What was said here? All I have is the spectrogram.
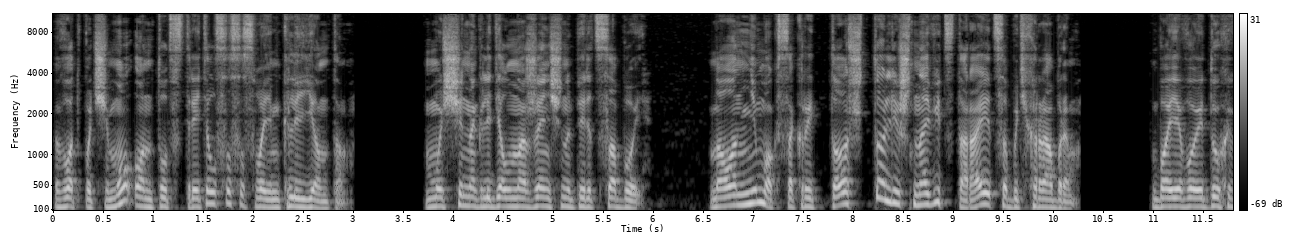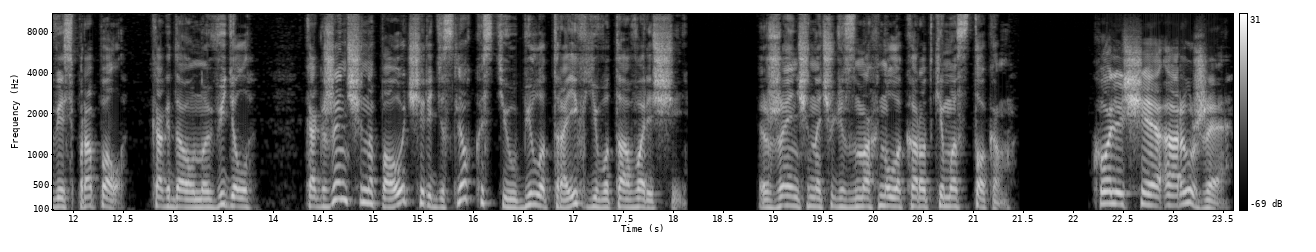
Вот почему он тут встретился со своим клиентом. Мужчина глядел на женщину перед собой. Но он не мог сокрыть то, что лишь на вид старается быть храбрым. Боевой дух весь пропал, когда он увидел, как женщина по очереди с легкостью убила троих его товарищей. Женщина чуть взмахнула коротким истоком. Колющее оружие,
